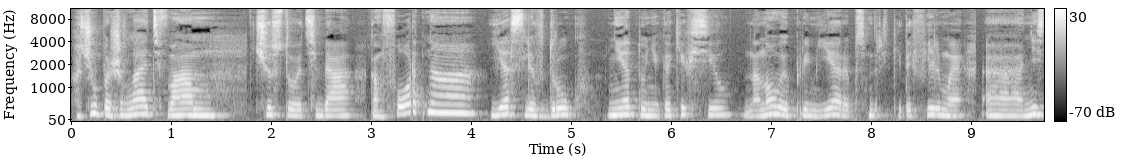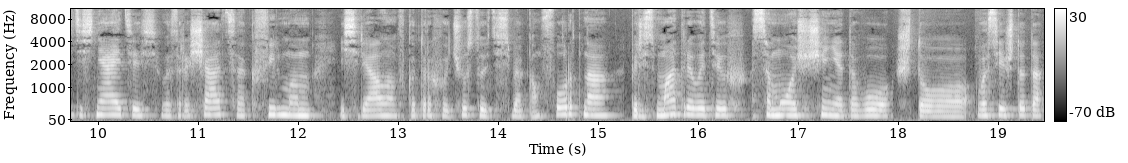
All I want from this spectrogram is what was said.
хочу пожелать вам чувствовать себя комфортно, если вдруг нету никаких сил на новые премьеры, посмотреть какие-то фильмы. Э, не стесняйтесь возвращаться к фильмам и сериалам, в которых вы чувствуете себя комфортно, пересматривать их. Само ощущение того, что у вас есть что-то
